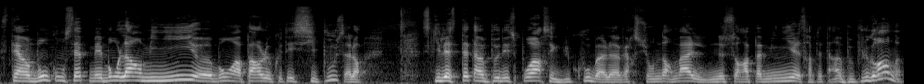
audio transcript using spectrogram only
C'était un bon concept, mais bon, là en mini, euh, bon, à part le côté 6 pouces, alors ce qui laisse peut-être un peu d'espoir, c'est que du coup, bah, la version normale ne sera pas mini, elle sera peut-être un peu plus grande.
